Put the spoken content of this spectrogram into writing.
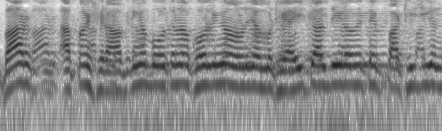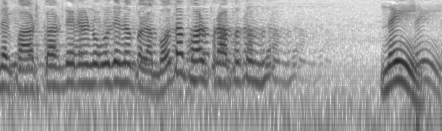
ਬਾਹਰ ਆਪਾਂ ਸ਼ਰਾਬ ਦੀਆਂ ਬੋਤਲਾਂ ਖੋਲੀਆਂ, ਹੋਣ ਜਾਂ ਮਠਿਆਈ ਚੱਲਦੀ ਰਹੇ ਤੇ ਪਾਠੀ ਜੀ ਅੰਦਰ ਪਾਠ ਕਰਦੇ ਰਹਿਣ, ਉਹਦੇ ਨਾਲ ਭਲਾ ਬਹੁਤਾ ਫਲ ਪ੍ਰਾਪਤ ਹੁੰਦਾ। ਨਹੀਂ,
